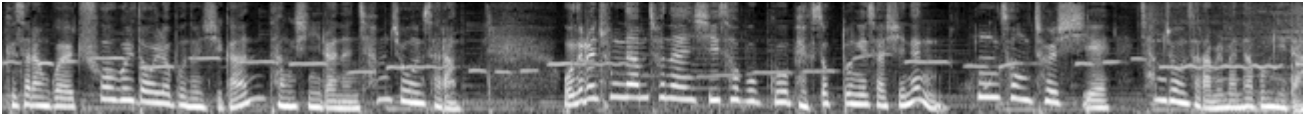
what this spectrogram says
그 사람과의 추억을 떠올려 보는 시간, 당신이라는 참 좋은 사람. 오늘은 충남 천안시 서북구 백석동에 사시는 홍성철 씨의 참 좋은 사람을 만나봅니다.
